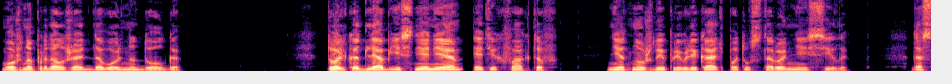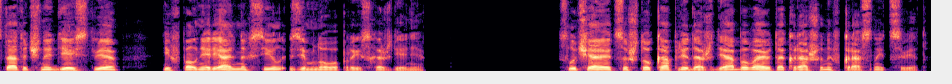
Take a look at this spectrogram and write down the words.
можно продолжать довольно долго. Только для объяснения этих фактов нет нужды привлекать потусторонние силы. Достаточно действия и вполне реальных сил земного происхождения. Случается, что капли дождя бывают окрашены в красный цвет.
